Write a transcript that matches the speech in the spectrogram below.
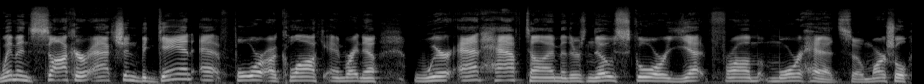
Women's soccer action began at 4 o'clock, and right now we're at halftime, and there's no score yet from Morehead. So Marshall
